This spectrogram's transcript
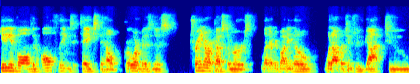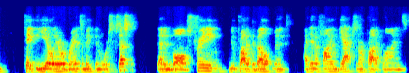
getting involved in all things it takes to help grow our business, train our customers, let everybody know what opportunities we've got to take the Yale and Arrow brands and make them more successful. That involves training, new product development, identifying gaps in our product lines,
